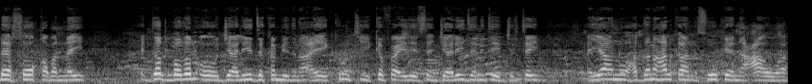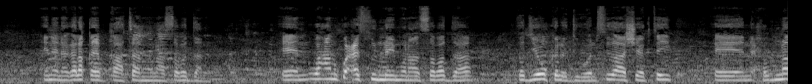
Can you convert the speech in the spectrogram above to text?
dheer soo qabannay dad badan oo jaaliyadda ka midna ay runtii ka faa'iidaysan jaaliyaddan intay jirtay ayaannu haddana halkaan isugu keenna caawa inay nagala qayb qaataan munaasabaddan waxaannu ku casunnay munaasabadda dadyow kala duwan. Sidaa sheegtay xubno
